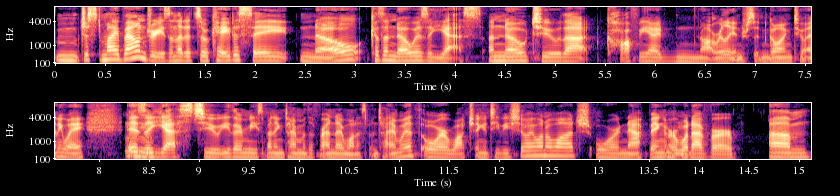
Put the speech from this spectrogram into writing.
mm, just my boundaries and that it's okay to say no because a no is a yes. A no to that coffee I'm not really interested in going to anyway is a Mhm. yes to either me spending time with a friend I want to spend time with or watching a TV show I want to watch or napping or Mhm. whatever. Um,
